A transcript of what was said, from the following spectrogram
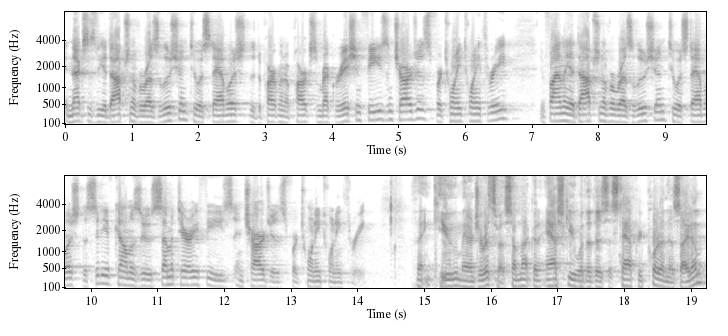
And next is the adoption of a resolution to establish the Department of Parks and Recreation fees and charges for 2023. And finally, adoption of a resolution to establish the City of Kalamazoo cemetery fees and charges for 2023. Thank you, Manager Ritzema. So I'm not going to ask you whether there's a staff report on this item.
